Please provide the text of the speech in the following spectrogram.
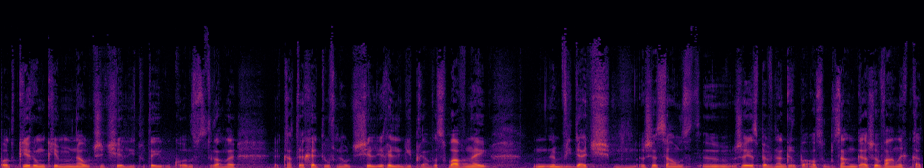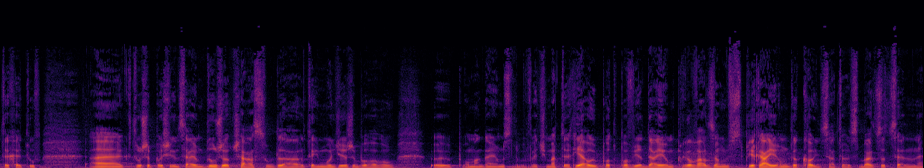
pod kierunkiem nauczycieli, tutaj ukłon w stronę katechetów, nauczycieli religii prawosławnej, widać, że, są, że jest pewna grupa osób zaangażowanych, katechetów, e, którzy poświęcają dużo czasu dla tej młodzieży, bo e, pomagają zdobywać materiały, podpowiadają, prowadzą i wspierają do końca. To jest bardzo cenne.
